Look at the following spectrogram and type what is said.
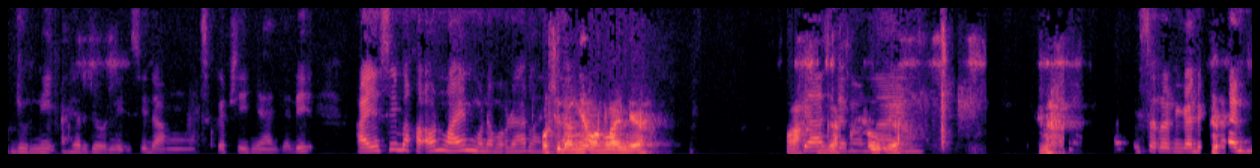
Juni, akhir Juni sidang skripsinya. Jadi kayaknya sih bakal online, mudah-mudahan Oh lancar. sidangnya online ya? Wah Ya, nggak sidang seru ya. Seru nih gak deg-degan.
